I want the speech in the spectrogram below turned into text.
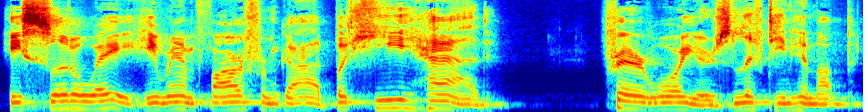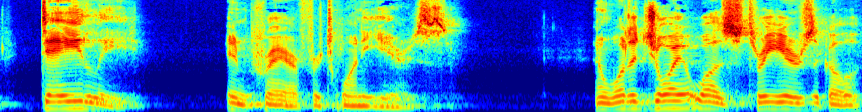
he slid away, he ran far from God, but he had prayer warriors lifting him up daily in prayer for 20 years. And what a joy it was three years ago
